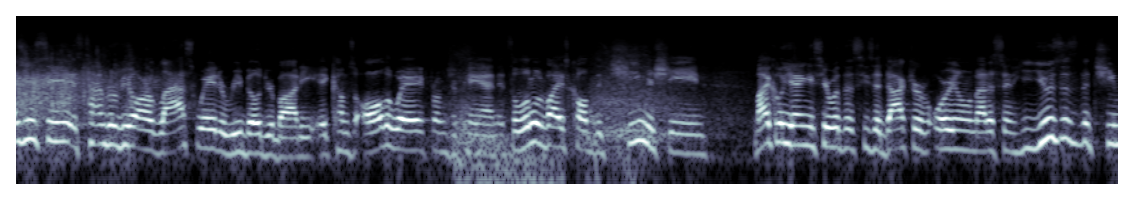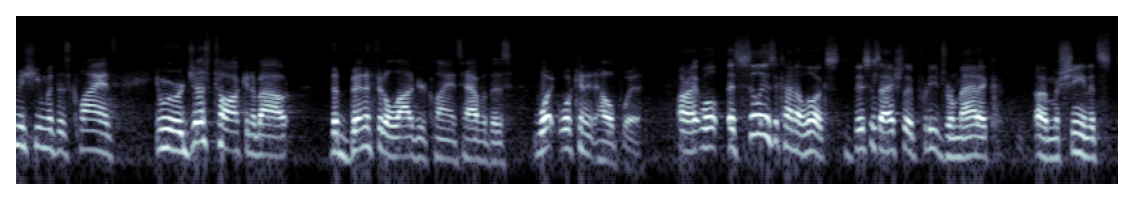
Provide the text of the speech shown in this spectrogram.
As you see, it's time to reveal our last way to rebuild your body. It comes all the way from Japan. It's a little device called the Chi Machine. Michael Yang is here with us. He's a doctor of Oriental medicine. He uses the Chi Machine with his clients, and we were just talking about the benefit a lot of your clients have with this. What, what can it help with? All right, well, as silly as it kind of looks, this is actually a pretty dramatic uh, machine. It's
